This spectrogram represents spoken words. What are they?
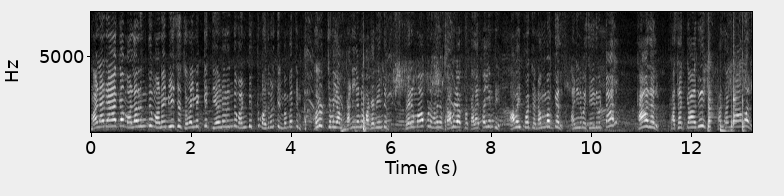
மலராக மலர்ந்து மனவீசு சுவைமிக்க தேனருந்து வண்டுக்கு மதுவலத்தின் பிம்பத்தின் பொருட்சுவையாம் கனிகண்ண மகவேந்து பெருமாப்புடு வழங்கும் தமிழப்பு கலைப்பயின்று அவை போன்ற நம்மக்கள் அணிநிமை செய்துவிட்டால் காதல் கசக்காது கசங்காமல்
